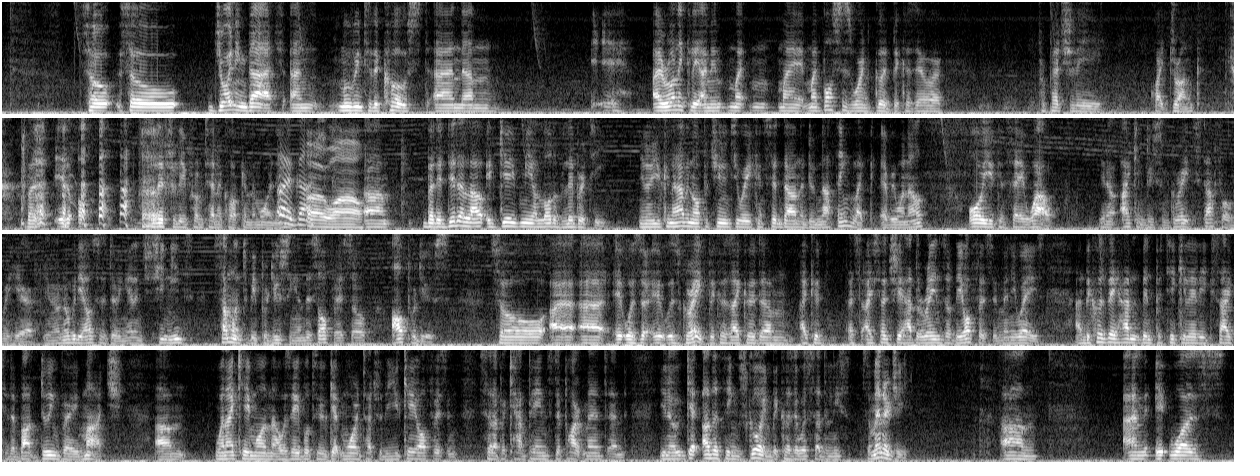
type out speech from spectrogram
So so joining that and moving to the coast and um, eh, ironically, I mean my my my bosses weren't good because they were perpetually quite drunk, but it literally from ten o'clock in the morning. Oh gosh. Oh wow. Um, but it did allow. It gave me a lot of liberty. You know, you can have an opportunity where you can sit down and do nothing like everyone else, or you can say, "Wow, you know, I can do some great stuff over here. You know, nobody else is doing it, and she needs someone to be producing in this office, so I'll produce." So I, uh, it was it was great because I could um, I could I essentially had the reins of the office in many ways, and because they hadn't been particularly excited about doing very much. Um, when I came on, I was able to get more in touch with the UK office and set up a campaigns department, and you know get other things going because there was suddenly some energy. Um, and it was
